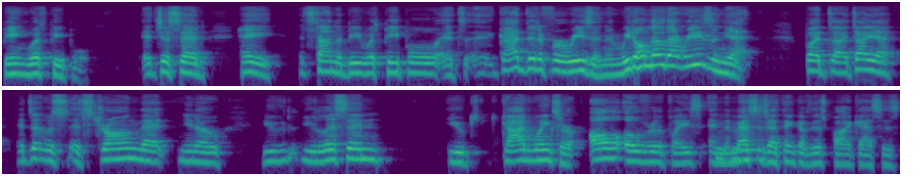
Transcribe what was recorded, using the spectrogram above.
being with people. It just said, "Hey, it's time to be with people." It's God did it for a reason, and we don't know that reason yet. But I tell you, it, it was it's strong that you know you you listen, you God winks are all over the place, and the Mhm. message I think of this podcast is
